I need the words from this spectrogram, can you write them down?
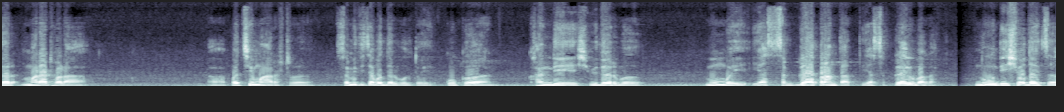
तर मराठवाडा पश्चिम महाराष्ट्र समितीच्याबद्दल बोलतोय. कोकण खानदेश विदर्भ मुंबई या सगळ्या प्रांतात या सगळ्या विभागात नोंदी शोधायचं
